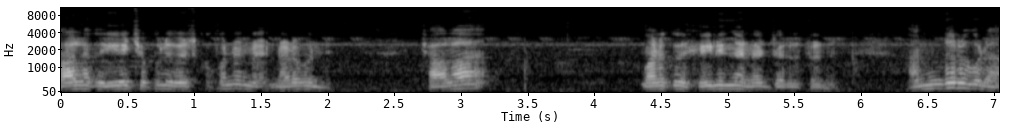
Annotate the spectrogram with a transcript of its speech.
కాళ్ళకు ఏ చెప్పులు వేసుకోకుండా నడవండి. చాలా మనకు హీలింగ్ అనేది జరుగుతుంది. అందరూ కూడా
